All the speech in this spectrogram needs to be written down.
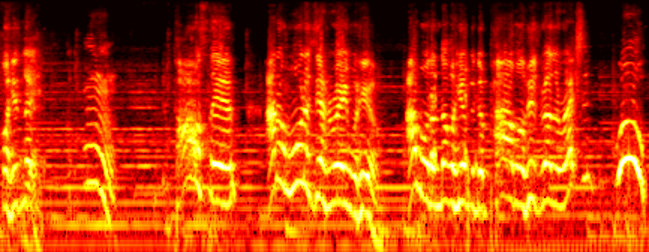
for his name. Hmm. Paul says, I don't want to just reign with him. I want to know him in the power of his resurrection, Woo.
